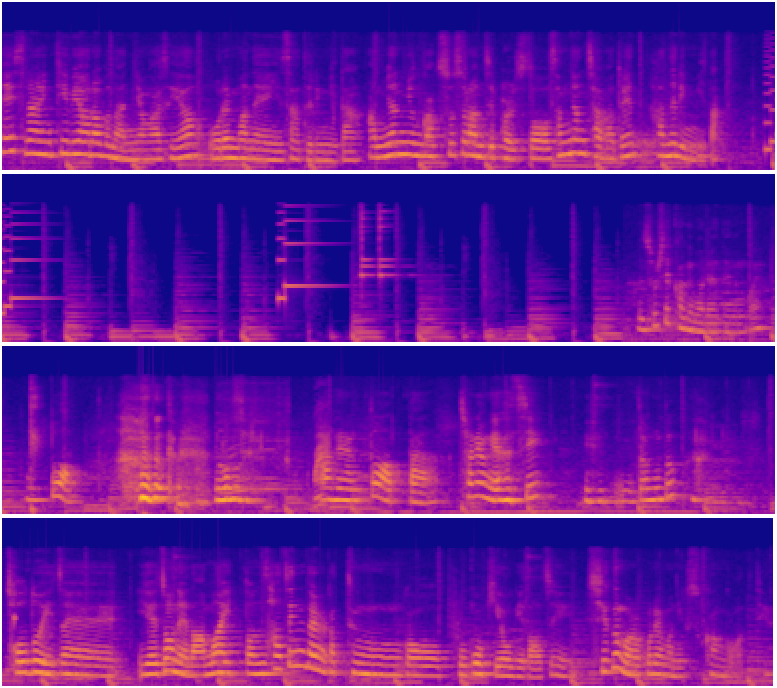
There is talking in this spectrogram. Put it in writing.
페이스라인 TV 여러분 안녕하세요. 오랜만에 인사드립니다. 안면 윤곽 수술한 지 벌써 3년 차가 된 하늘입니다. 솔직하게 말해야 되는 거야? 음, 또 왔다. 너무 아 그냥 또 왔다. 촬영해야지. 이 정도? 저도 이제 예전에 남아있던 사진들 같은 거 보고 기억이 나지 지금 얼굴에만 익숙한 것 같아요.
